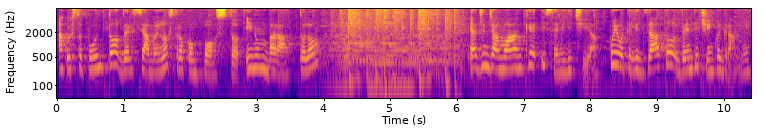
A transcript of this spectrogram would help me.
A questo punto versiamo il nostro composto in un barattolo e aggiungiamo anche i semi di chia. Qui ho utilizzato 25 grammi.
